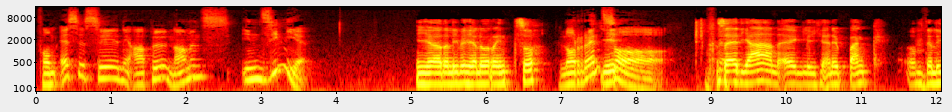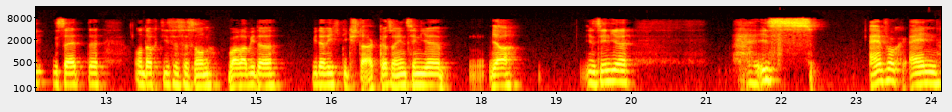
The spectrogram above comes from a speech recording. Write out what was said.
vom SSC Neapel namens Insigne. Ja, der liebe Herr Lorenzo. Lorenzo! Je seit Jahren eigentlich eine Bank auf der linken Seite und auch diese Saison war er wieder, wieder richtig stark. Also Insigne, ja, Insigne ist einfach ein,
